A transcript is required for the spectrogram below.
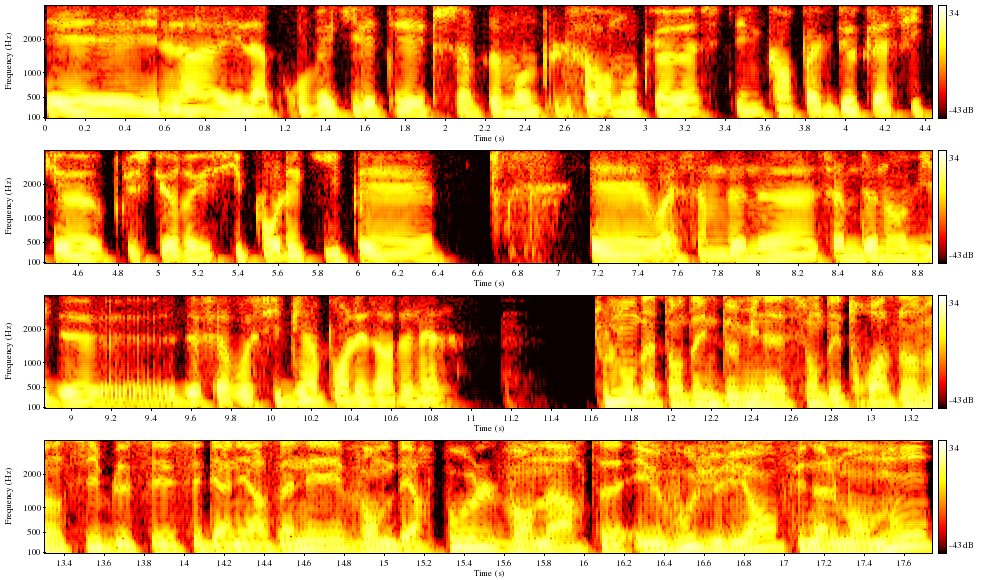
et il a, il a prouvé qu'il était tout simplement le plus fort. Donc euh, c'était une campagne de classique euh, plus que réussie pour l'équipe et, ouais, ça me donne, euh, ça me donne envie de, de faire aussi bien pour les Ardennaises. Tout le monde attendait une domination des trois invincibles ces, dernières années, Van Der Poel, Van Aert et vous, Julien. Finalement, non.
